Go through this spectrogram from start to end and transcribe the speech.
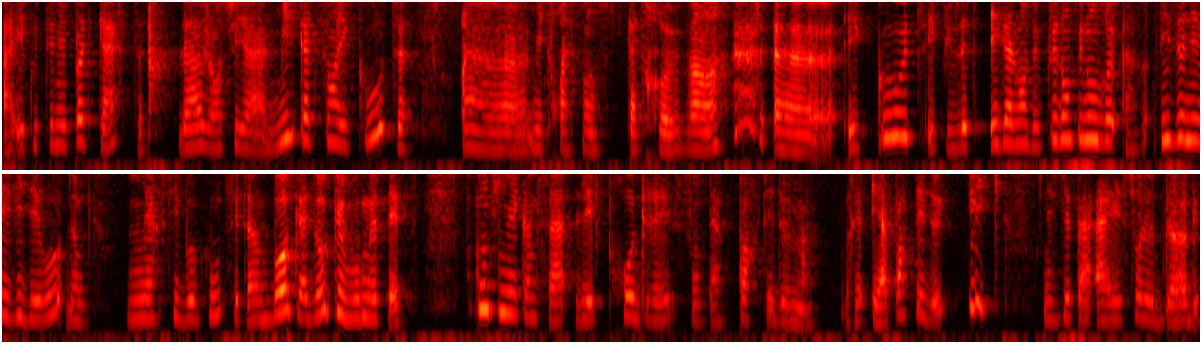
à écouter mes podcasts. Là, j'en suis à 1400 écoutes. 1380 euh, écoutes et puis vous êtes également de plus en plus nombreux à visionner les vidéos donc merci beaucoup c'est un beau cadeau que vous me faites continuez comme ça les progrès sont à portée de main et à portée de clic n'hésitez pas à aller sur le blog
